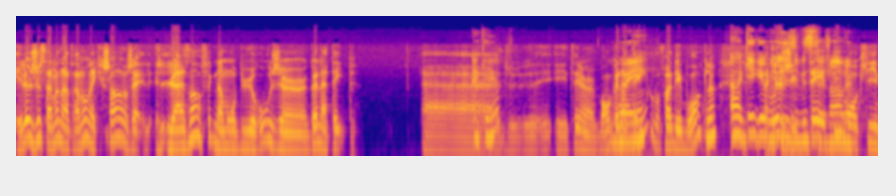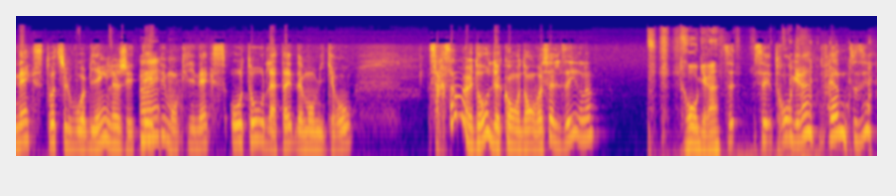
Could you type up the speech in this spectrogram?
et là, juste avant d'entrer en onde avec Richard, le hasard fait que dans mon bureau, j'ai un gun à tape. Euh, était un bon gun pour faire des boîtes. Là, ah, j'ai tapé mon Kleenex. Toi, tu le vois bien. Là, j'ai tapé mon Kleenex autour de la tête de mon micro. Ça ressemble à un drôle de condom, on va se le dire. là. Trop grand. C'est trop grand, Fred, tu dis?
